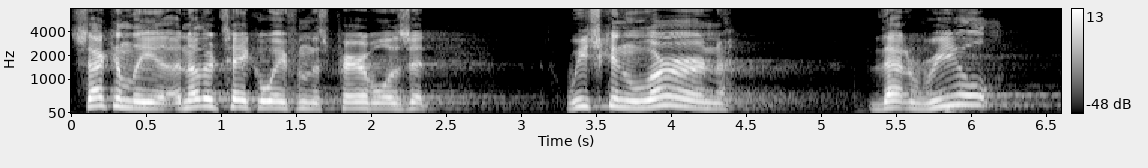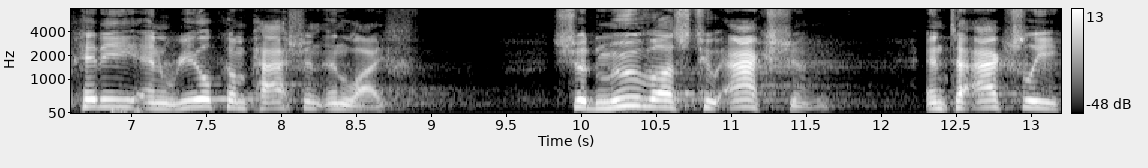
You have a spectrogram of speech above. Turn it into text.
Secondly, another takeaway from this parable is that we can learn that real pity and real compassion in life should move us to action and to actually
